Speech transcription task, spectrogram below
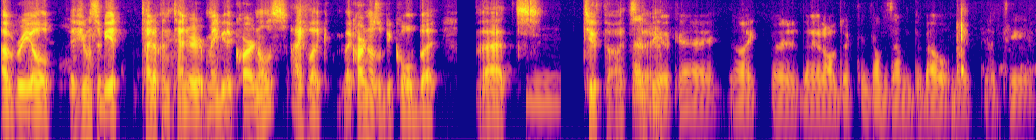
a real if he wants to be a title contender, maybe the Cardinals. I feel like the Cardinals would be cool, but that's mm, two thoughts. That'd there. be okay. Like, but it all just comes down to development the team.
